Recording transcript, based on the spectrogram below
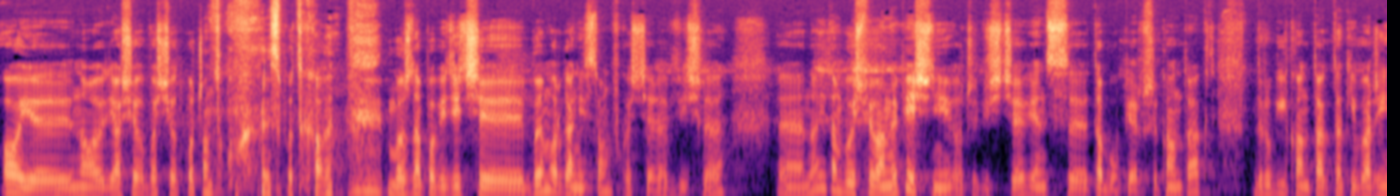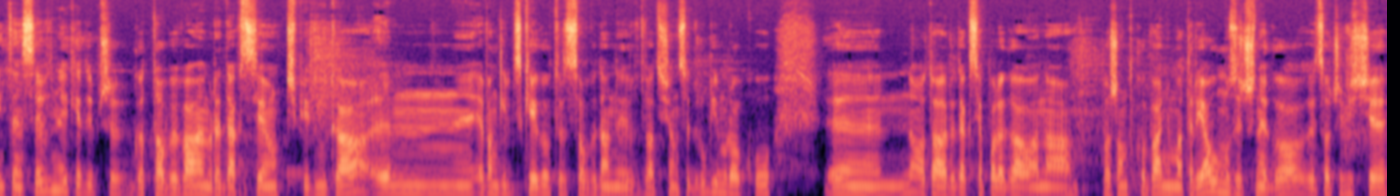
Oj, y, no ja się właściwie od początku spotkałem, można powiedzieć, byłem organistą w kościele w Wiśle. E, no i tam były śpiewane pieśni oczywiście, więc e, to był pierwszy kontakt. Drugi kontakt taki bardziej intensywny, kiedy przygotowywałem redakcję śpiewnika ewangelickiego, który został wydany w 2002 roku. E, no ta redakcja polegała na porządkowaniu materiału muzycznego, więc oczywiście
